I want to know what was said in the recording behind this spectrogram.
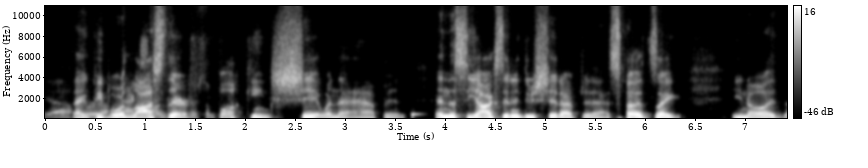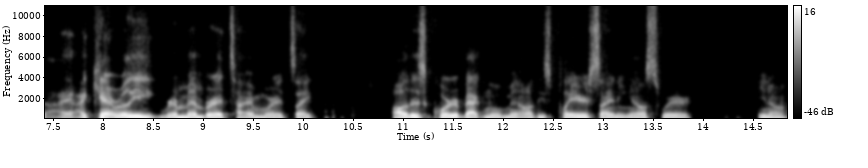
Yeah. Like people were lost their Lundgren or something. fucking shit when that happened, and the Seahawks didn't do shit after that. So it's like, you know, I I can't really remember a time where it's like all this quarterback movement, all these players signing elsewhere. You know,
